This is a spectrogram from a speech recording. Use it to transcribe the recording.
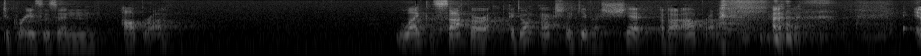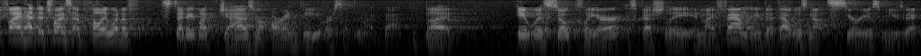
degrees is in opera, like soccer, I don't actually give a shit about opera. if I'd had the choice, I probably would have studied like jazz or R&B or something like that. But it was so clear, especially in my family, that that was not serious music.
